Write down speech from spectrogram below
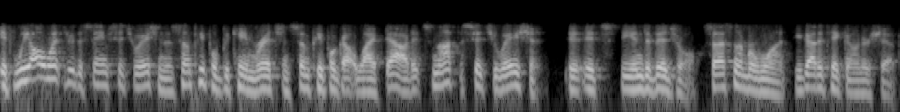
if we all went through the same situation and some people became rich and some people got wiped out it's not the situation it, it's the individual. So that's number one. You got to take ownership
